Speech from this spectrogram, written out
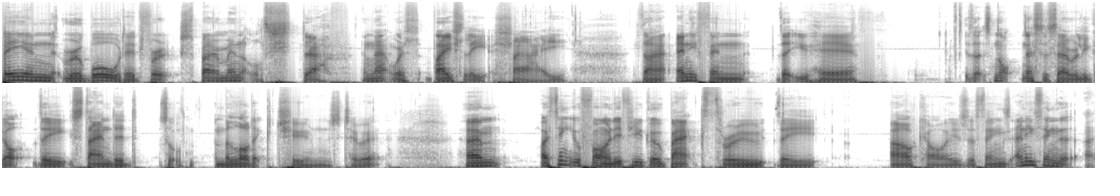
being rewarded for experimental stuff, and that was basically say that anything that you hear that's not necessarily got the standard sort of melodic tunes to it. Um, I think you'll find if you go back through the archives of things, anything that uh,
